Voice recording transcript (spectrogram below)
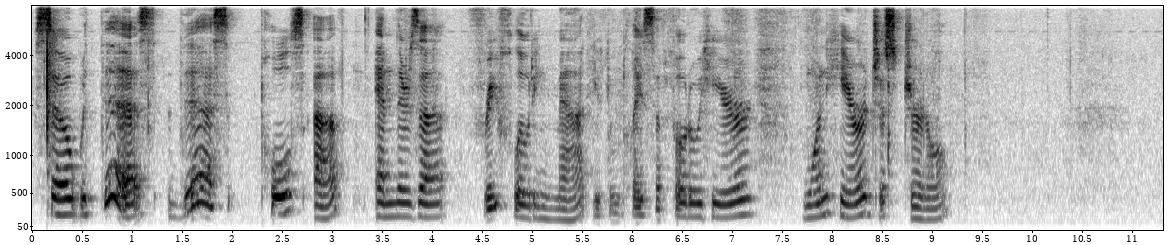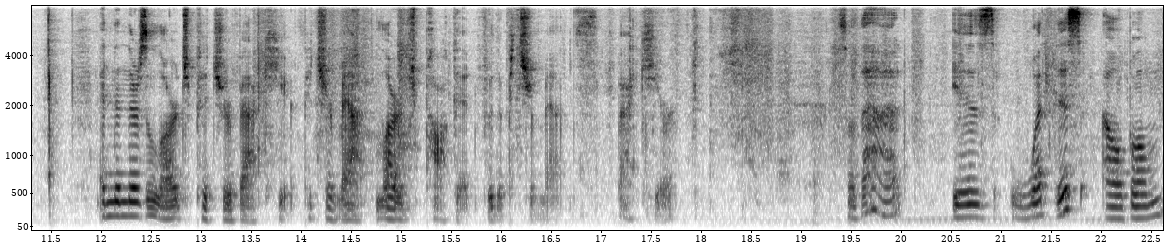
so with this, this pulls up and there's a free floating mat. You can place a photo here, one here, just journal. And then there's a large picture back here, picture mat, large pocket for the picture mats back here. So that is what this album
